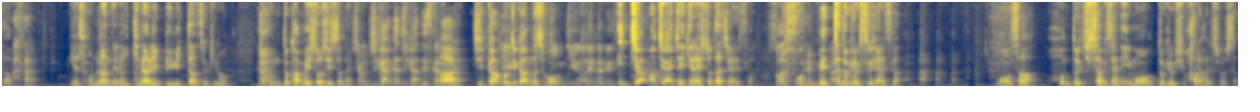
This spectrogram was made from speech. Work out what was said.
かったいやそんなんでねい。きなりビビったんですよ昨日。ほんと勘弁してほしいですよね。しかも時間が時間ですからはい。時間も時間だしほう緊急の連絡です。一番間違えちゃいけない人たちじゃないですか。そうですもうねめっちゃドキドキするじゃないですか。もうさ本当に久々にもうドキドキしハラハラしました。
